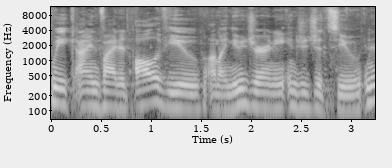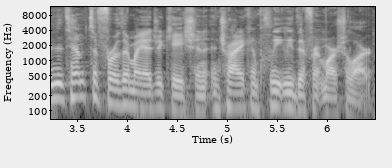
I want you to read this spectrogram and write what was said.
week, I invited all of you on my new journey in Jiu-Jitsu in an attempt to further my education and try a completely different martial art.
